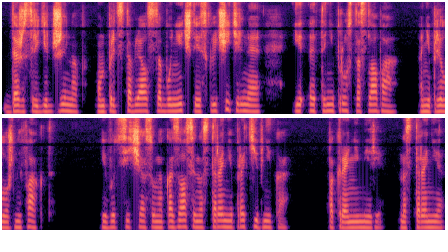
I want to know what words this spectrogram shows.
Даже среди джиннов он представлял собой нечто исключительное — и это не просто слова, а непреложный факт. И вот сейчас он оказался на стороне противника. По крайней мере, на стороне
